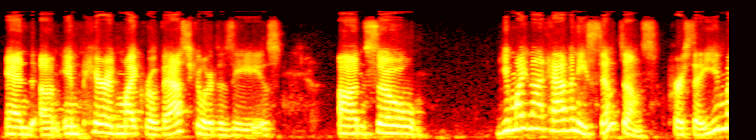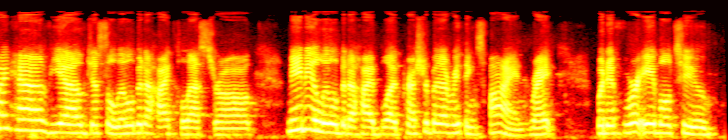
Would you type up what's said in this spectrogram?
and um, impaired microvascular disease. Um, so you might not have any symptoms per se. You might have, yeah, just a little bit of high cholesterol, maybe a little bit of high blood pressure, but everything's fine, right? But if we're able to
